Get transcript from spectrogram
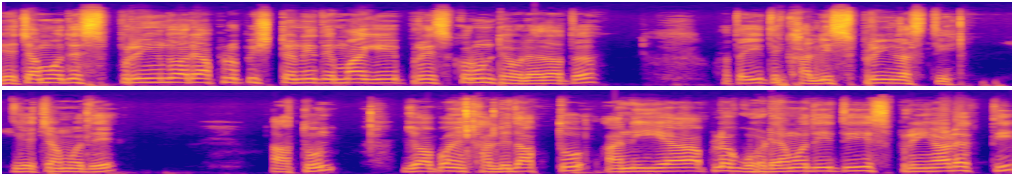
याच्यामध्ये स्प्रिंगद्वारे आपलं पिस्टन आहे ते मागे प्रेस करून ठेवलं जातं. आता इथे खाली स्प्रिंग असते. याच्यामध्ये आतून जेव्हा आपण खाली दाबतो आणि या आपल्या घोड्यामध्ये ती स्प्रिंग अडकती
